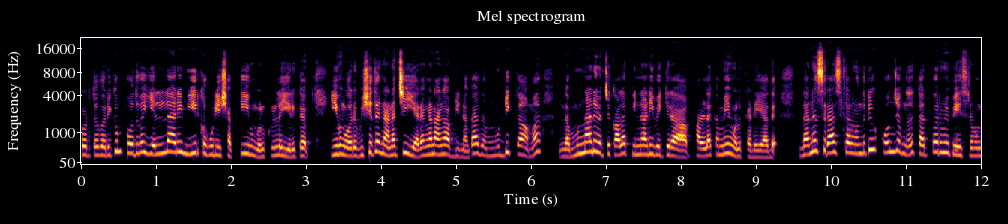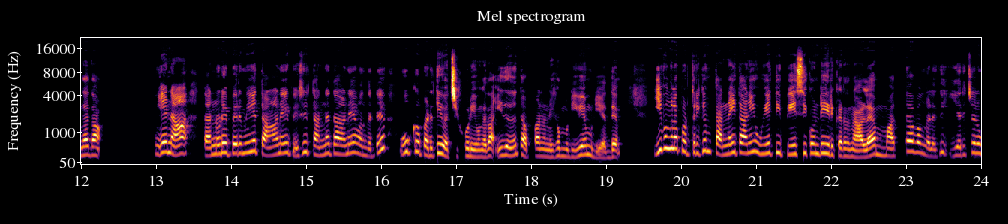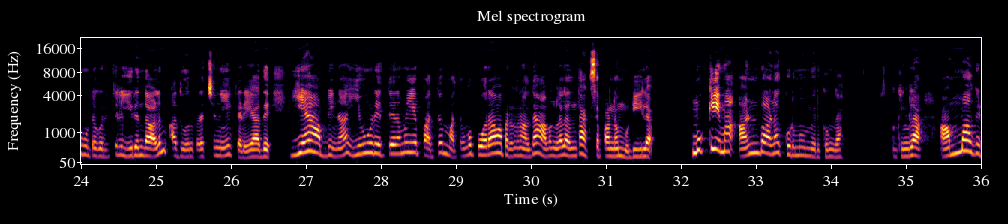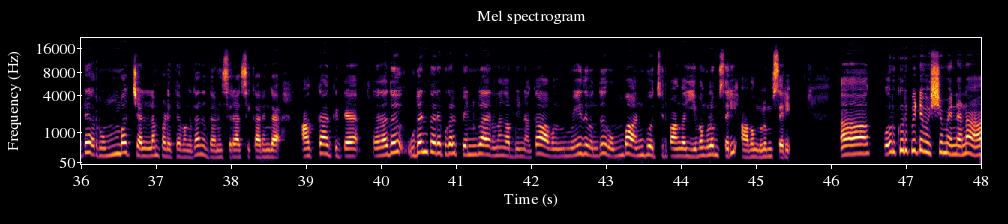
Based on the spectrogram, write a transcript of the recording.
பொறுத்த வரைக்கும் பொதுவாக எல்லாரையும் ஈர்க்கக்கூடிய சக்தி இவங்களுக்குள்ள இருக்கு. இவங்க ஒரு விஷயத்த நினைச்சு இறங்குனாங்க அப்படின்னாக்கா, அதை முடிக்காம அந்த முன்னாடி வச்ச கால பின்னாடி வைக்கிற பழக்கமே இவங்களுக்கு கிடையாது. தனுசு ராசிக்காரங்க வந்துட்டு கொஞ்சம் வந்து தற்பெருமை பேசுறவங்க தான். ஏன்னா, தன்னுடைய பெருமையை தானே பேசி, தன்னை தானே வந்துட்டு ஊக்கப்படுத்தி வச்சுக்கூடியவங்க தான். இது வந்து தப்பா நினைக்க முடியவே முடியாது. இவங்களை பொறுத்த வரைக்கும் தன்னை தானே உயர்த்தி பேசிக்கொண்டே இருக்கிறதுனால, மத்தவங்களுக்கு எரிச்சல் ஊட்டக்கூடியதில் இருந்தாலும் அது ஒரு பிரச்சனையே கிடையாது. ஏன் அப்படின்னா இவங்களுடைய திறமையை பார்த்து மத்தவங்க பொறாமப்படுறதுனால தான் அவங்களால வந்து அக்செப்ட் பண்ண முடியல. முக்கியமா அன்பான குடும்பம் இருக்குங்க. ஓகேங்களா? அம்மா கிட்ட ரொம்ப செல்லம் படைத்தவங்க தான் அந்த தனுசு ராசிக்காரங்க. அக்கா கிட்ட அதாவது உடன்பிறப்புகள் பெண்களா இருந்தாங்க அப்படின்னாக்கா அவங்க மீது வந்து ரொம்ப அன்பு வச்சிருப்பாங்க. இவங்களும் சரி, அவங்களும் சரி. ஆஹ் ஒரு குறிப்பிட்ட விஷயம் என்னன்னா,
